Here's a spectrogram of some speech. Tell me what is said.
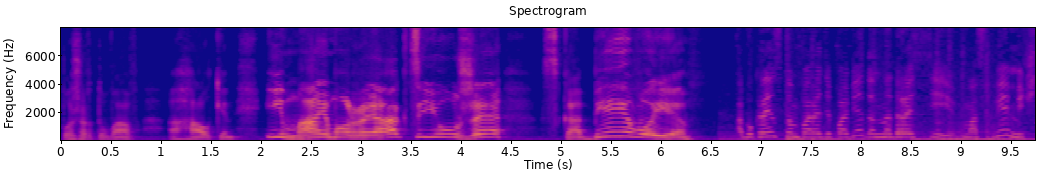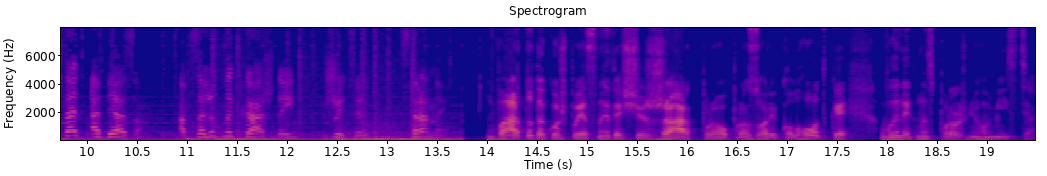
Пожартував Галкін. І маємо реакцію уже Скабєєвої. Об украинском параде Победы над Россией в Москве мечтать обязан абсолютно каждый житель страны. Варто також пояснити, що жарт про прозорі колготки виник не з порожнього місця.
